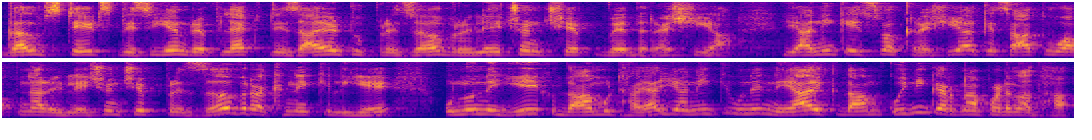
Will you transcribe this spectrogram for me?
Gulf states decision reflect desire to preserve relationship with Russia यानी कि इस वक्त रशिया के साथ वो अपना रिलेशनशिप प्रिजर्व रखने के लिए उन्होंने ये इकदाम उठाया, यानी कि उन्हें नया इकदाम कोई नहीं करना पड़ना था।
